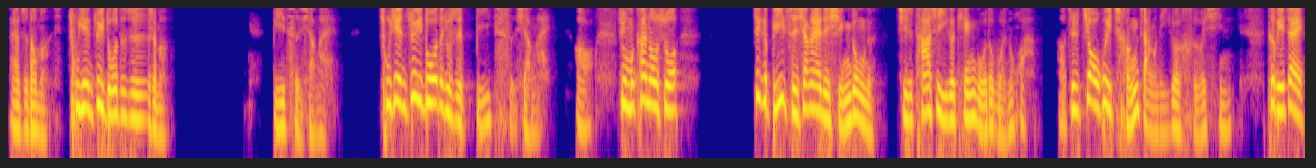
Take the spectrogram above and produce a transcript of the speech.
大家知道吗？出现最多的是什么？彼此相爱，出现最多的就是彼此相爱啊！所以我们看到说，这个彼此相爱的行动呢。其实它是一个天国的文化啊，这是教会成长的一个核心。特别在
